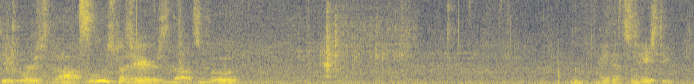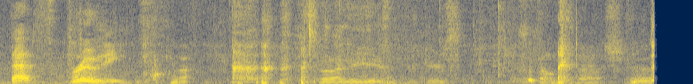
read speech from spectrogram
Dude, where's Das? Ooh, There's Das Boot. Hey, that's tasty. That's fruity. That's what I need. Don't do that shit.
